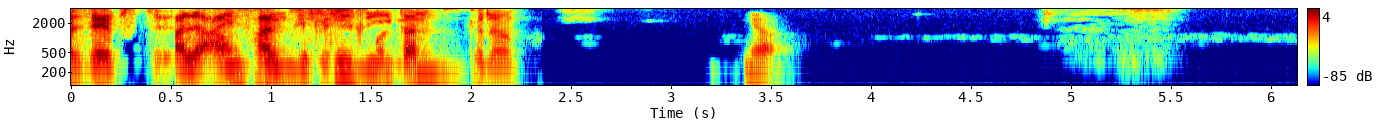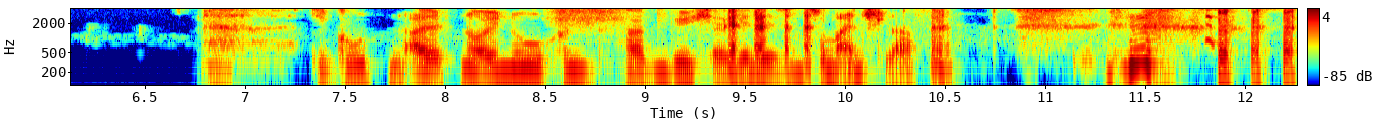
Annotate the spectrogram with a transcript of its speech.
Selbst Alle einzeln Hand geschrieben und dann- Genau. Die guten alten Eunuchen haben Bücher gelesen zum Einschlafen.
